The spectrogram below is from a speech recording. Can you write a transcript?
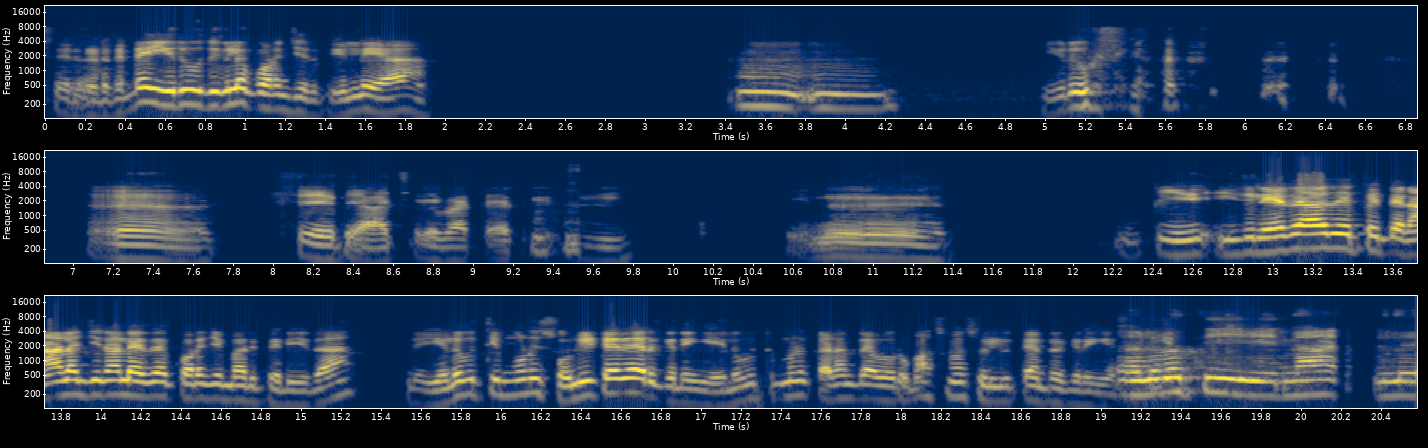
சரி கிட்டத்தட்ட இருபது கிலோ குறைஞ்சிருக்கு இல்லையா? இருபது கிலோ. சரி ஆச்சரியமா தான் இருக்கு. இன்னும் இதுல ஏதாவது இப்ப இந்த நாலஞ்சு நாள் ஏதாவது குறைஞ்ச மாதிரி தெரியுதா? இந்த எழுபத்தி மூணு சொல்லிட்டே தான் இருக்கிறீங்க. எழுபத்தி மூணு கடந்த ஒரு மாசமா சொல்லிட்டு இருக்கிறீங்க. எழுபத்தி நாலு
